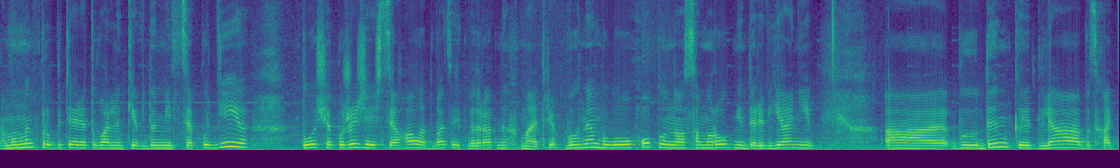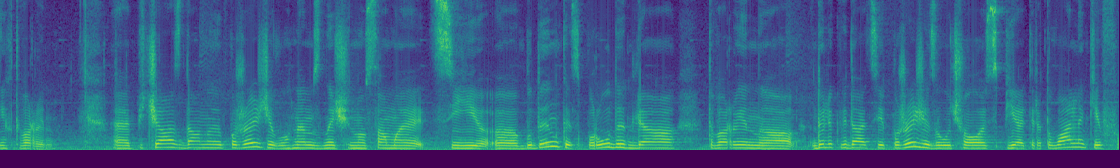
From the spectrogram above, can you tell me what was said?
На момент прибуття рятувальників до місця події площа пожежі сягала 20 квадратних метрів. Вогнем було охоплено саморобні дерев'яні будинки для безхатніх тварин. Е, Під час даної пожежі вогнем знищено саме ці е, будинки, споруди для тварин. Е, До ліквідації пожежі залучалось 5 рятувальників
